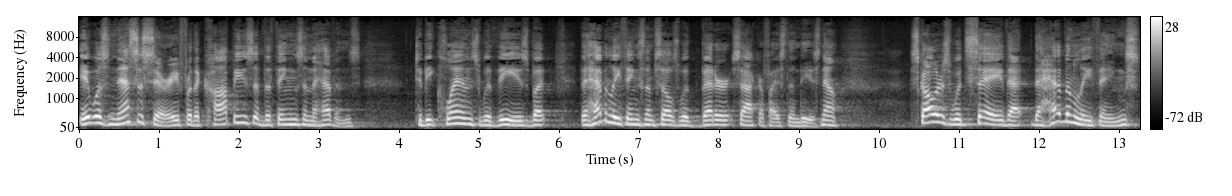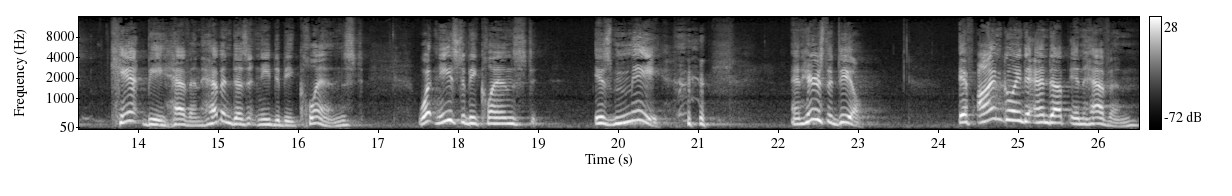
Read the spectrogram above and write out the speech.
It was necessary for the copies of the things in the heavens to be cleansed with these, but the heavenly things themselves with better sacrifice than these. Now, scholars would say that the heavenly things can't be heaven. Heaven doesn't need to be cleansed. What needs to be cleansed is me. and here's the deal if I'm going to end up in heaven,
